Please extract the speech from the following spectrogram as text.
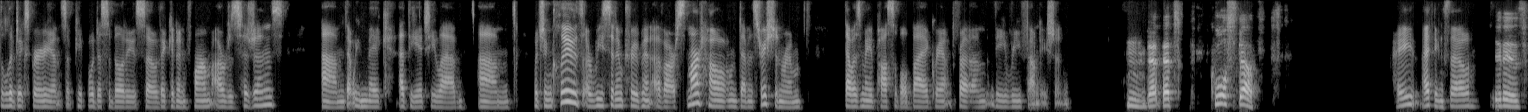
the lived experience of people with disabilities so they can inform our decisions um, that we make at the AT Lab. Um, which includes a recent improvement of our smart home demonstration room that was made possible by a grant from the Reeve Foundation. Hmm, that that's cool stuff. Right? I think so. It is.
